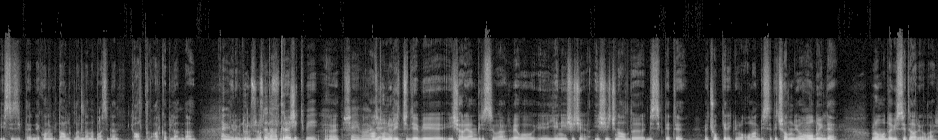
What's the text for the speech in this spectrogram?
işsizliklerini, ekonomik darlıklarından da bahseden alt arka planda. Evet, Öyle bir durum söz Burada daha trajik bir evet. şey var. Antonio Ricci diye bir iş arayan birisi var ve o e, yeni iş için işi için aldığı bisikleti ve çok gerekli olan bisikleti çalınıyor. Hmm. Oğlu ile Roma'da bir seti arıyorlar.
